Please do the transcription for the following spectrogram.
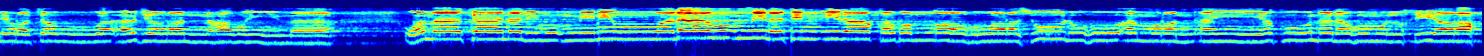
مغفرة وأجرا عظيما. وما كان لمؤمن ولا مؤمنة إذا قضى الله ورسوله أمرا أن يكون لهم الخيرة.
